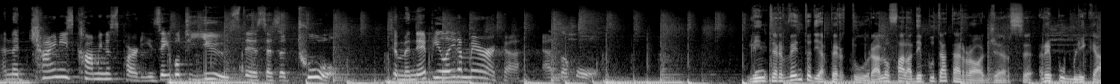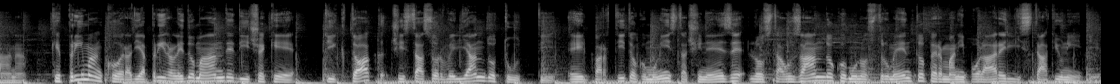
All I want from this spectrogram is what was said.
And the Chinese Communist Party is able to use this as a tool to manipulate America as a whole. L'intervento di apertura lo fa la deputata Rogers, repubblicana, che prima ancora di aprire le domande dice che TikTok ci sta sorvegliando tutti e il Partito Comunista Cinese lo sta usando come uno strumento per manipolare gli Stati Uniti.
